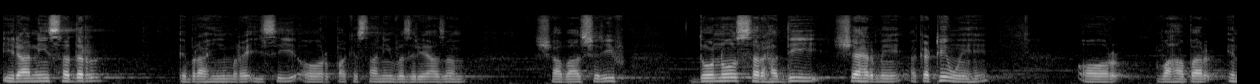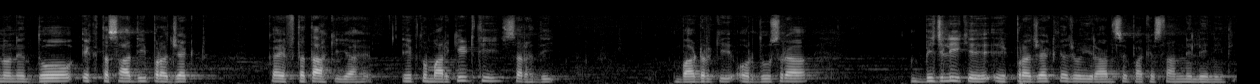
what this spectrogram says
ایرانی صدر ابراہیم رئیسی اور پاکستانی وزیر اعظم شہباز شریف دونوں سرحدی شہر میں اکٹھے ہوئے ہیں اور وہاں پر انہوں نے دو اقتصادی پروجیکٹ کا افتتاح کیا ہے۔ ایک تو مارکیٹ تھی سرحدی۔ بارڈر کی اور دوسرا بجلی کے ایک پروجیکٹ کا جو ایران سے پاکستان نے لینی تھی۔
